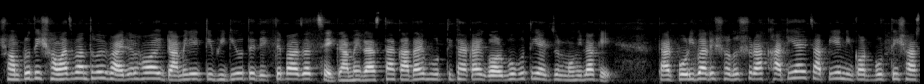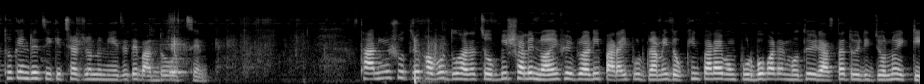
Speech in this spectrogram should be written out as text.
সম্প্রতি সমাজ মাধ্যমে ভাইরাল হওয়া গ্রামের একটি ভিডিওতে দেখতে পাওয়া যাচ্ছে, গ্রামের রাস্তা কাদায় ভর্তি থাকায় গর্ভবতী একজন মহিলাকে তার পরিবারের সদস্যরা খাটিয়ায় চাপিয়ে নিকটবর্তী স্বাস্থ্যকেন্দ্রে চিকিৎসার জন্য নিয়ে যেতে বাধ্য হচ্ছেন। স্থানীয় সূত্রে খবর দু সালে নয় ফেব্রুয়ারি পাড়াইপুর গ্রামে দক্ষিণপাড়া এবং পূর্ব পাড়ার মধ্যে ওই রাস্তা তৈরির জন্য একটি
